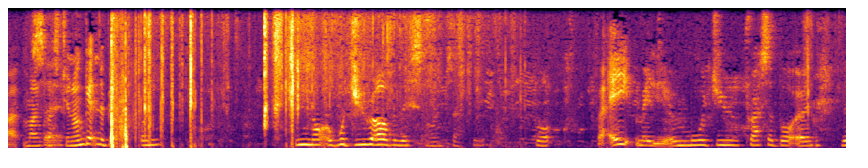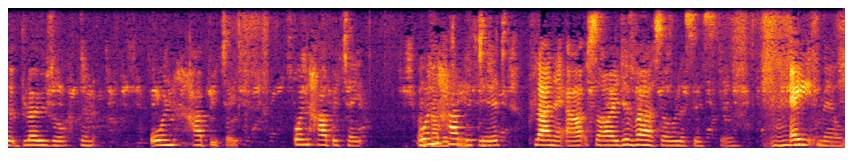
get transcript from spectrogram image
Right, my So- question. I'm getting a bit funny. You know, would you rather this time, Sophie? But for 8 million, would you press a button that blows up an uninhabited, uninhabited, Uninhabited. planet outside of our solar system? Mm. 8 mil.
